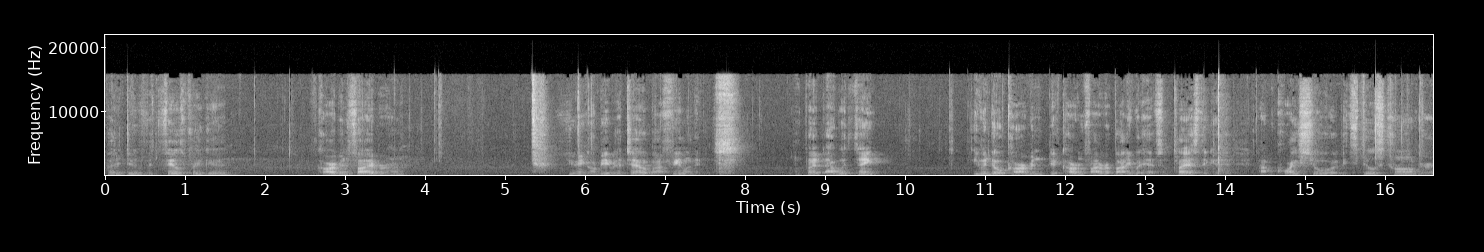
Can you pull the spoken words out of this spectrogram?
but it do, it feels pretty good. Carbon fiber, huh? You ain't gonna be able to tell by feeling it. But I would think, even though carbon, the carbon fiber body would have some plastic in it, I'm quite sure it's still stronger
